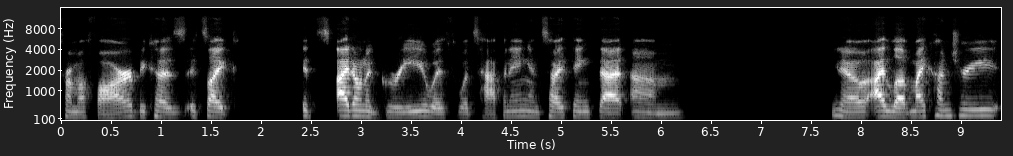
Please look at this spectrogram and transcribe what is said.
from afar because it's like it's I don't agree with what's happening, and so I think that um, you know I love my country,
